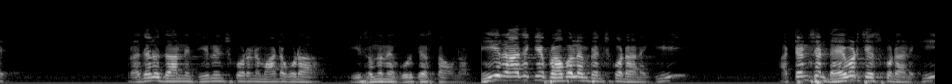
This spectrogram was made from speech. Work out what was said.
ప్రజలు దాన్ని జీర్ణించుకోరనే మాట కూడా ఈ సందర్భంగా నేను గుర్తు చేస్తా ఉన్నాను. మీ రాజకీయ ప్రాబల్యం పెంచుకోవడానికి అటెన్షన్ డైవర్ట్ చేసుకోవడానికి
